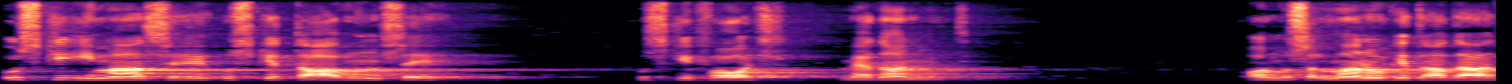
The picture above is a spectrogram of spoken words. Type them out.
اس کی ایمان سے، اس کے تعاون سے اس کی فوج میدان میں تھی۔ اور مسلمانوں کی تعداد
